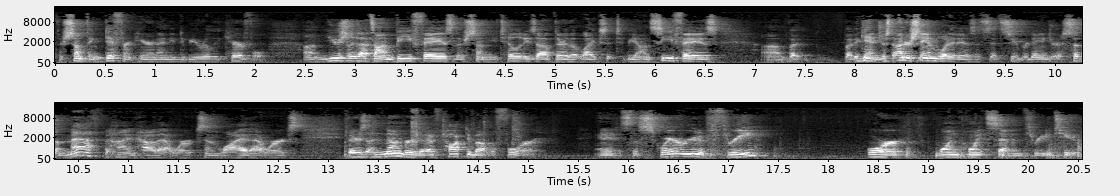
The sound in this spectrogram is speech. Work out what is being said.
there's something different here and I need to be really careful. Um, usually that's on B phase. There's some utilities out there that likes it to be on C phase. Um, but but again, just understand what it is. It's, it's super dangerous. So the math behind how that works and why that works, there's a number that I've talked about before, and it's the square root of 3 or 1.732.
